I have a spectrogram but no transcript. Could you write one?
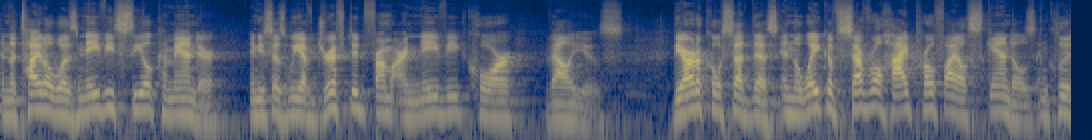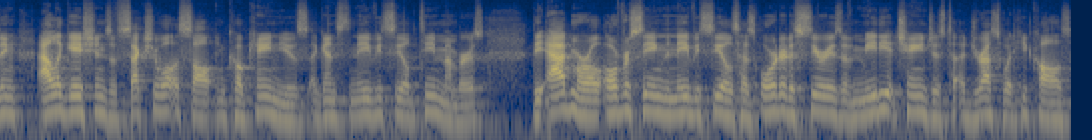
and the title was Navy SEAL Commander, and he says, We have drifted from our Navy core values. The article said this In the wake of several high profile scandals, including allegations of sexual assault and cocaine use against Navy SEAL team members, the admiral overseeing the Navy SEALs has ordered a series of immediate changes to address what he calls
